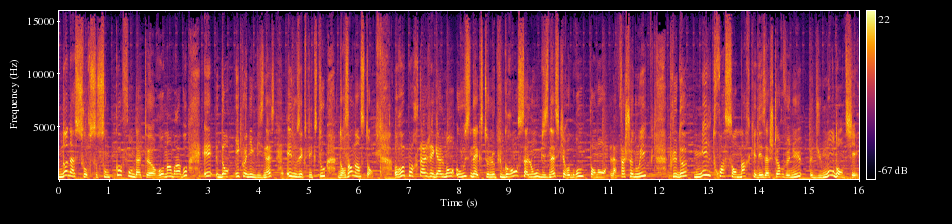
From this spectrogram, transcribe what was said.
Nona Source, son cofondateur Romain Bravo, est dans Iconic Business et nous explique tout dans un instant. Reportage également Who's Next, le plus grand salon business qui regroupe pendant la Fashion Week plus de 1300 marques et des acheteurs venus du monde entier.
